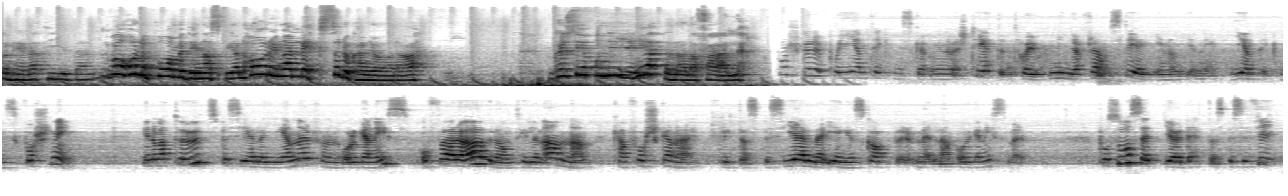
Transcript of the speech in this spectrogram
datorn hela tiden. Du bara håller på med dina spel. Har du inga läxor du kan göra? Du kan ju se på nyheten i alla fall. Forskare på Gentekniska universitetet har gjort nya framsteg inom gen- genteknisk forskning. Genom att ta ut speciella gener från en organism och föra över dem till en annan kan forskarna flytta speciella egenskaper mellan organismer. På så sätt gör detta specifikt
